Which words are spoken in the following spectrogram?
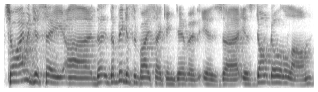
So I would just say uh, the the biggest advice I can give it is uh, is don't go it alone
